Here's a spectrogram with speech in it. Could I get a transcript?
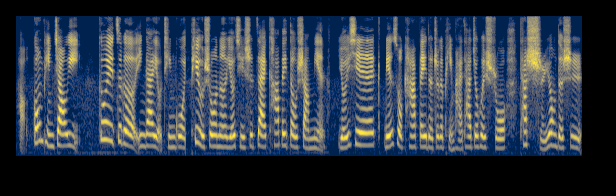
好，公平交易。各位这个应该有听过，譬如说呢，尤其是在咖啡豆上面，有一些连锁咖啡的这个品牌，它就会说它使用的是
